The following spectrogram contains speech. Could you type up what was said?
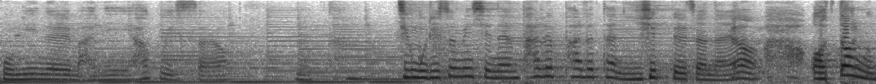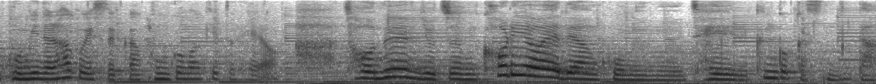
고민을 많이 하고 있어요. 음. 지금 우리 수민 씨는 파릇파릇한 20대잖아요. 어떤 고민을 하고 있을까 궁금하기도 해요. 저는 요즘 커리어에 대한 고민이 제일 큰 것 같습니다.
